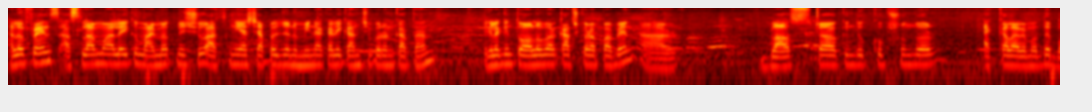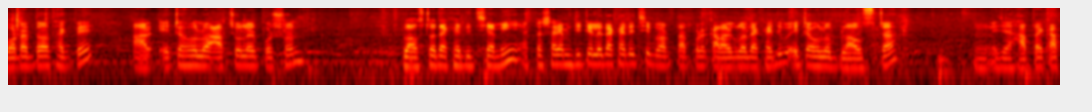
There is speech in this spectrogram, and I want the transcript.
হ্যালো ফ্রেন্ডস আসসালামু আলাইকুম আইমত মিশু আজ নিয়ে আসছি আপনাদের জন্য মিনাকারি কাঞ্চিপুরন কাতান। এগুলো কিন্তু অল ওভার কাজ করা পাবেন, আর ব্লাউজটাও কিন্তু খুব সুন্দর, এক কালারের মধ্যে বর্ডার দেওয়া থাকবে। আর এটা হলো আঁচলের পোষণ। ব্লাউজটা দেখাই দিচ্ছি আমি। একটা শাড়ি আমি ডিটেলে দেখাই দিচ্ছি তারপরে কালারগুলো দেখাই দিব। এটা হলো ব্লাউজটা। এই যে হাতায় কাজ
